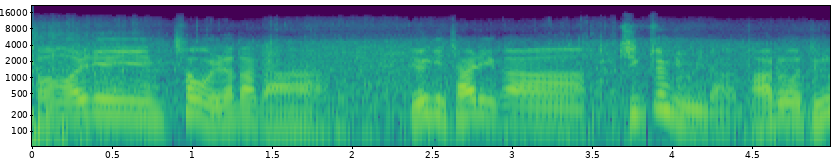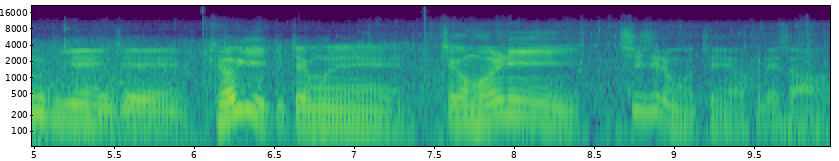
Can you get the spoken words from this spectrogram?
더 멀리 쳐 올려다가 여기 자리가 직벽입니다. 바로 등 뒤에 이제 벽이 있기 때문에 제가 멀리 치지를 못해요. 그래서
